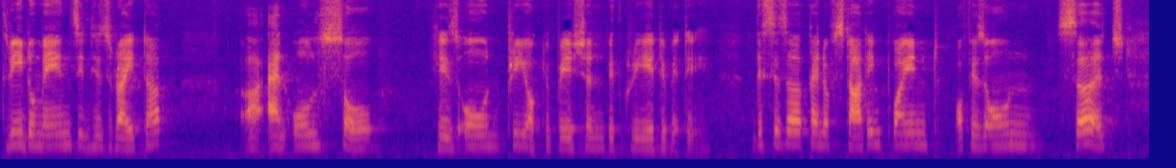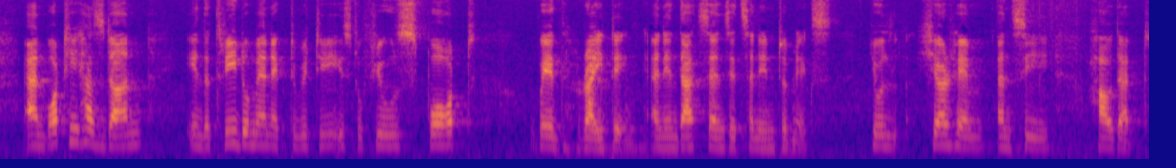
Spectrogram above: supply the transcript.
three domains in his write up uh, and also his own preoccupation with creativity. This is a kind of starting point of his own search and what he has done in the three domain activity is to fuse sport with writing and in that sense it is an intermix. You will hear him and see how that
